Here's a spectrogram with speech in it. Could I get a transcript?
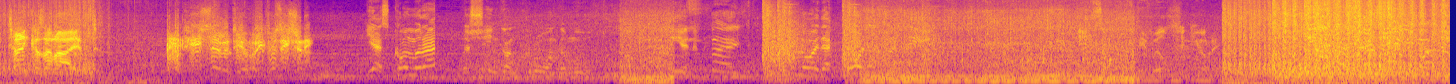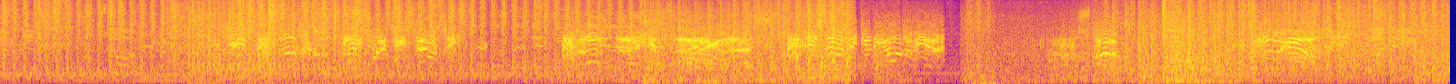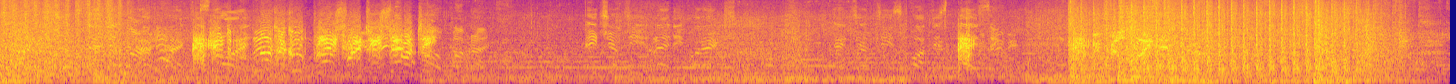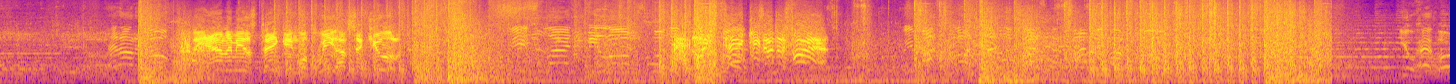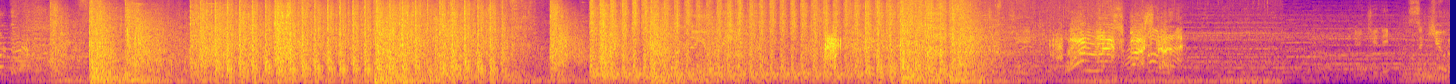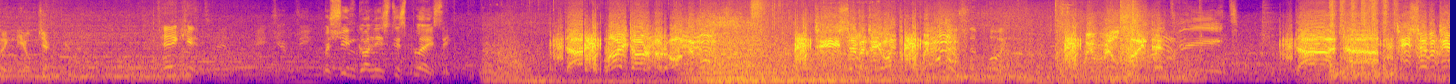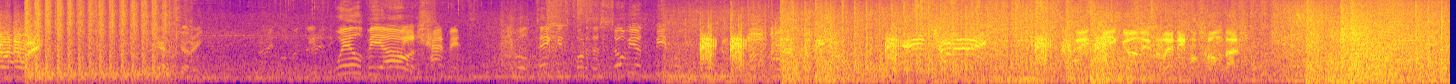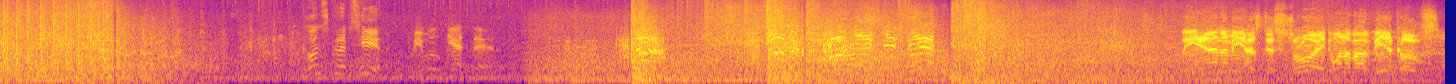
tank has arrived. T-70 repositioning. Yes, comrade. Machine gun crew on the move. The enemy. Have secured. This land belongs to the Light tank is under fire. We must not let the bastard family move. You have orders? What do you need? One less bastard. Securing the objective. Take it. Machine gun is displacing. That light armor on the move. T-70 on. We move. The point. We will find it. Da da. T-70 on the way. Capturing. It will be ours. We have it. We will take it for the Soviet people. Move to that position. Incoming! AT gun is ready for combat. Conscripts here. We will get there. The enemy has destroyed one of our vehicles.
